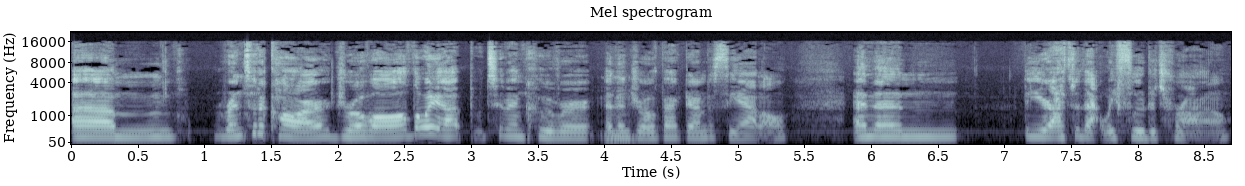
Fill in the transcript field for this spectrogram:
Um, rented a car, drove all the way up to Vancouver, and then drove back down to Seattle. And then the year after that, we flew to Toronto.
